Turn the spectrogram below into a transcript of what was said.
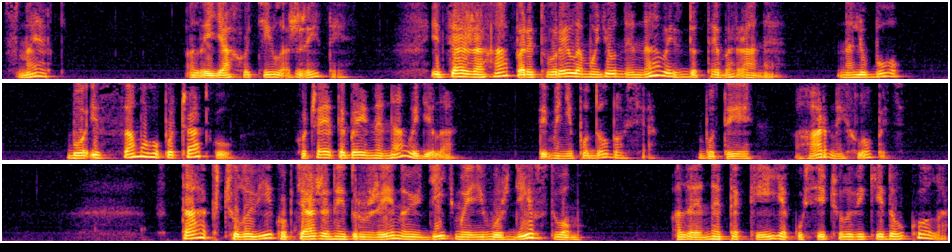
смерть. Але я хотіла жити, і ця жага перетворила мою ненависть до тебе ране на любов. Бо із самого початку, хоча я тебе й ненавиділа, ти мені подобався, бо ти гарний хлопець. Так, чоловік, обтяжений дружиною, дітьми і вождівством, але не такий, як усі чоловіки довкола.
